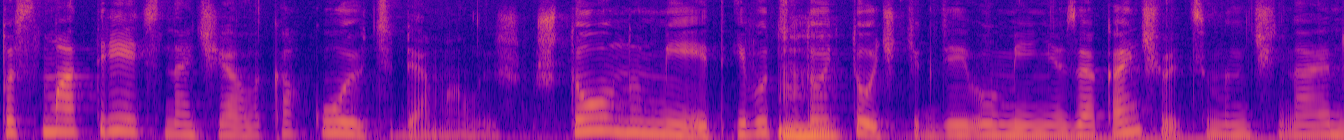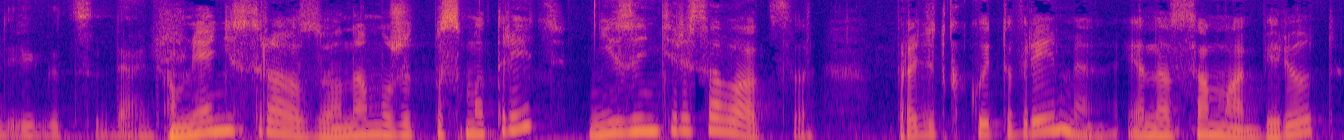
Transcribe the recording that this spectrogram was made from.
посмотреть сначала, какой у тебя малыш, что он умеет. И вот mm-hmm. с той точки, где его умение заканчивается, мы начинаем двигаться дальше. А у меня не сразу. Она может посмотреть, не заинтересоваться. Пройдет какое-то время, и она сама берет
